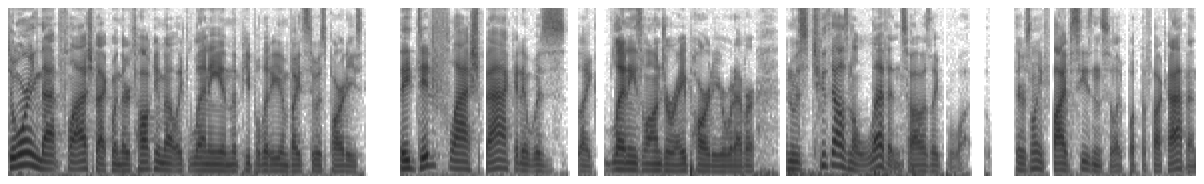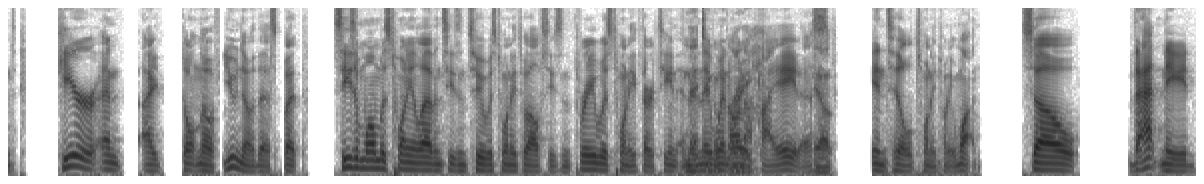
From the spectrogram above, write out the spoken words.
during that flashback when they're talking about like Lenny and the people that he invites to his parties, they did flash back and it was like Lenny's lingerie party or whatever, and it was 2011. So I was like, what? There's only five seasons, so like, what the fuck happened here? And I don't know if you know this, but season one was 2011, season two was 2012, season three was 2013, and, And then they a went on a hiatus Yep. until 2021. So that made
